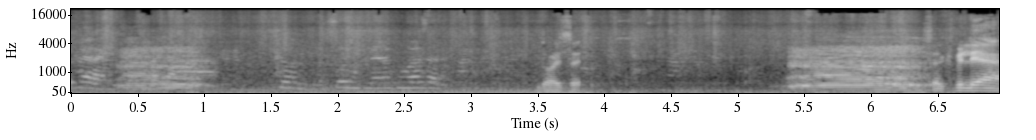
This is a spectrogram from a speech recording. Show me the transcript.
करायचं. मला सोन सोनला धुवायचं सर पिल्या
